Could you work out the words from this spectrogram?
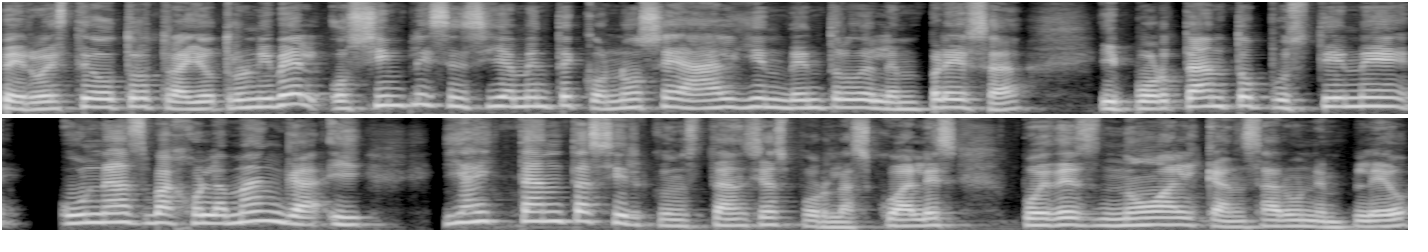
pero este otro trae otro nivel o simple y sencillamente conoce a alguien dentro de la empresa y por tanto pues tiene un as bajo la manga y, y hay tantas circunstancias por las cuales puedes no alcanzar un empleo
